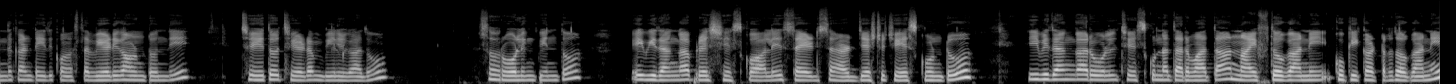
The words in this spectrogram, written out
ఎందుకంటే ఇది కాస్త వేడిగా ఉంటుంది. చేతితో చేయడం వీలు కాదు. సో రోలింగ్ పిన్తో ఈ విధంగా ప్రెస్ చేసుకోవాలి. సైడ్స్ అడ్జస్ట్ చేసుకుంటూ ఈ విధంగా రోల్ చేసుకున్న తర్వాత నైఫ్తో కానీ కుకీ కట్టర్తో కానీ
